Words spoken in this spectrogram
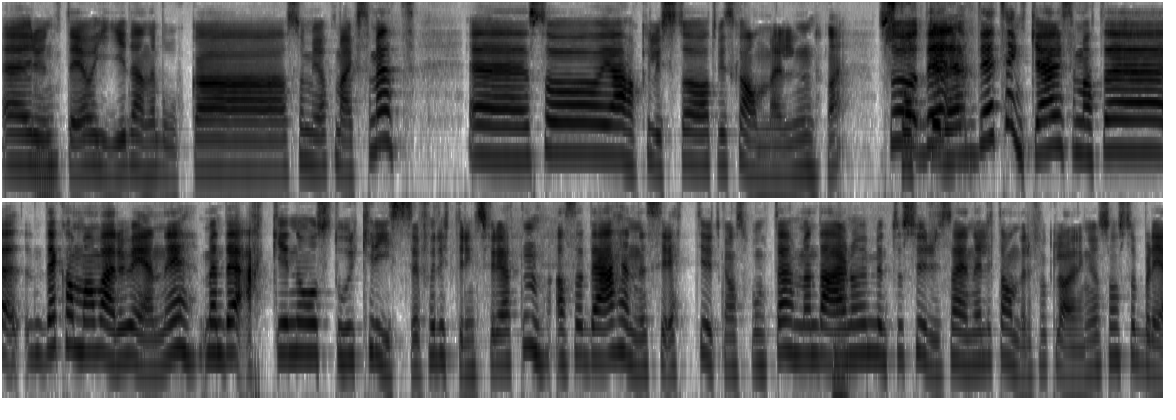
eh, rundt det å gi denne boka så mye oppmerksomhet. Eh, så jeg har ikke lyst til at vi skal anmelde den. Nei. Så det, det. det tenker jeg liksom at det, det kan man være uenig i, men det er ikke noe stor krise for ytringsfriheten. Altså Det er hennes rett i utgangspunktet, men det er når hun begynte å surre seg inn i litt andre forklaringer, og sånn, så ble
